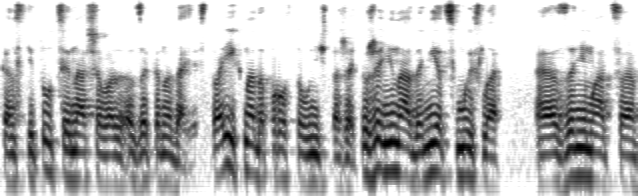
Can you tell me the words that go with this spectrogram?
Конституции, нашего законодательства. Их надо просто уничтожать. Уже не надо, нет смысла Э, заниматься э,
